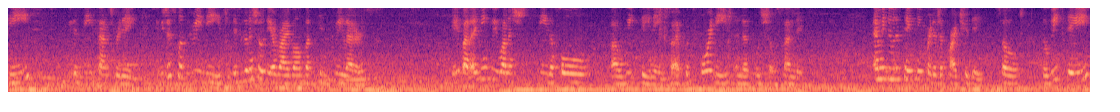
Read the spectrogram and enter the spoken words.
Ds, because D stands for day. If you just put three Ds, it's going to show the arrival, but in three letters. Okay, but I think we want to see the whole uh, weekday name. So I put four Ds, and that will show Sunday. And we do the same thing for the departure day. So the weekday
